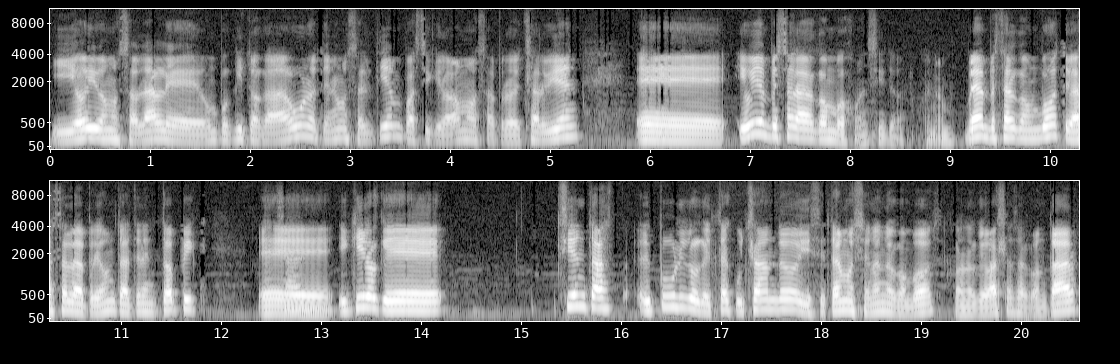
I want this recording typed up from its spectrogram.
y hoy vamos a hablarle un poquito a cada uno. Tenemos el tiempo, así que lo vamos a aprovechar bien. Eh, y voy a empezar con vos, Juancito. Bueno, Voy a empezar con vos, te voy a hacer la pregunta Trend Topic. eh, y quiero que sientas el público que está escuchando y se está emocionando con vos, con lo que vayas a contar,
